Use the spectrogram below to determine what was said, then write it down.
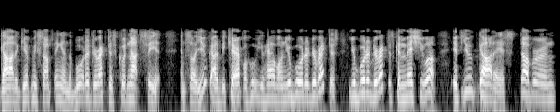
God to give me something, and the board of directors could not see it. And so you've got to be careful who you have on your board of directors. Your board of directors can mess you up. If you've got a stubborn,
